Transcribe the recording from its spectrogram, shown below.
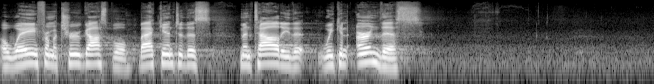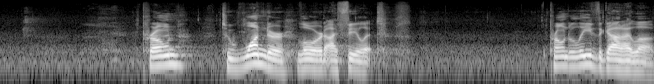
away from a true gospel back into this mentality that we can earn this. Prone to wonder, Lord, I feel it. Prone to leave the God I love.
